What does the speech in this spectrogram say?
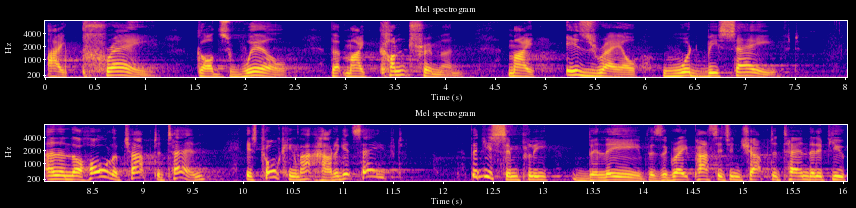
I pray God's will that my countrymen, my Israel, would be saved. And then the whole of chapter 10 is talking about how to get saved. That you simply believe. There's a great passage in chapter 10 that if you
